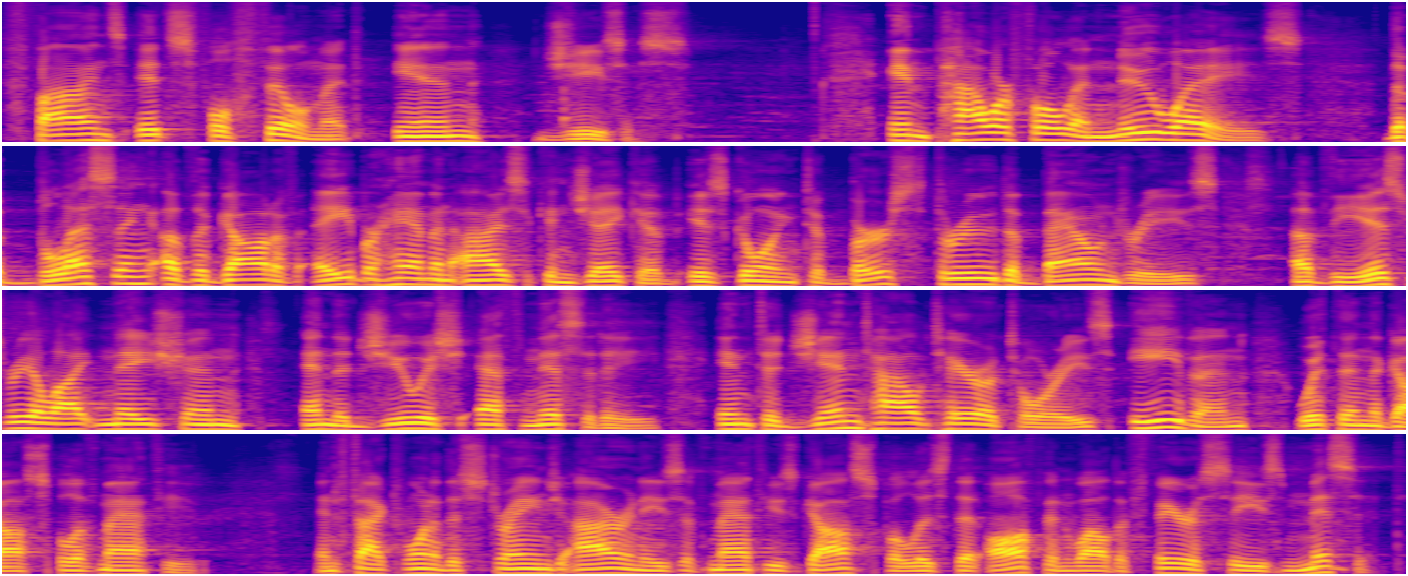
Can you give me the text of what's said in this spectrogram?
finds its fulfillment in Jesus. In powerful and new ways, the blessing of the God of Abraham and Isaac and Jacob is going to burst through the boundaries of the Israelite nation and the Jewish ethnicity into Gentile territories, even within the Gospel of Matthew. In fact, one of the strange ironies of Matthew's gospel is that often while the Pharisees miss it,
